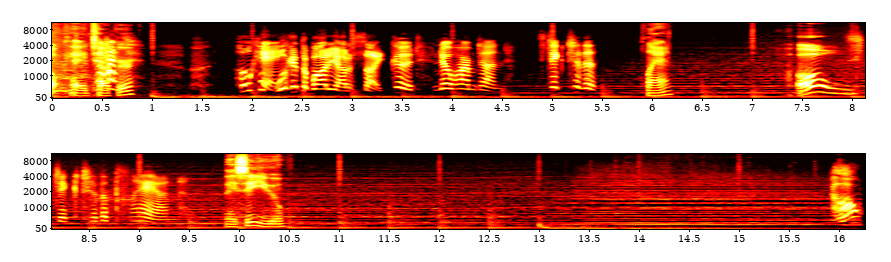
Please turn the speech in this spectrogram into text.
Okay, Tucker. Okay. We'll get the body out of sight. Good. No harm done. Stick to the Plan? Oh, stick to the plan. they see you. Hello?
